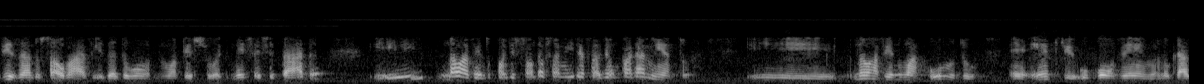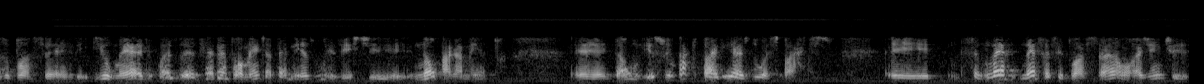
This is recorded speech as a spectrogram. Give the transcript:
visando salvar a vida de uma pessoa necessitada e não havendo condição da família fazer um pagamento. E não havendo um acordo é, entre o convênio, no caso o Planserve, e o médico, às vezes, eventualmente, até mesmo existe não pagamento. É, então, isso impactaria as duas partes. É, nessa situação, a gente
